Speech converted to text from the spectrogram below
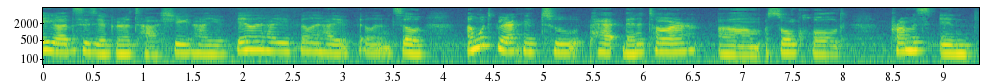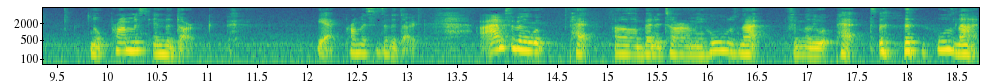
Hey y'all, this is your girl Tysheen. How you feeling? How you feeling? How you feeling? So I'm going to be reacting to Pat Benatar, um, a song called Promise in no Promise in the Dark. yeah, Promises in the Dark. I'm familiar with Pat uh, Benatar. I mean, who's not familiar with Pat? who's not?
